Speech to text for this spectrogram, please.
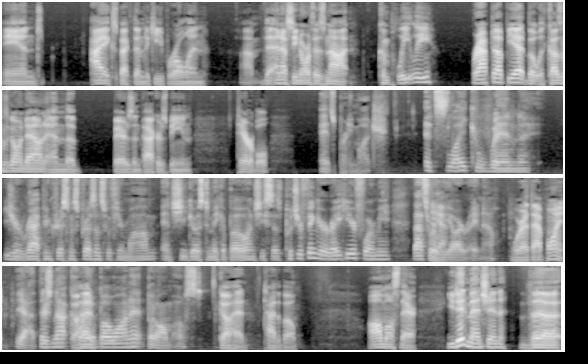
and I expect them to keep rolling. Um, the NFC North is not completely wrapped up yet, but with Cousins going down and the Bears and Packers being terrible, it's pretty much. It's like when you're wrapping Christmas presents with your mom and she goes to make a bow and she says, Put your finger right here for me. That's where Yeah. we are right now. We're at that point. Yeah, there's not Go quite ahead. a bow on it, but almost. Go ahead, tie the bow. Almost there. You did mention the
